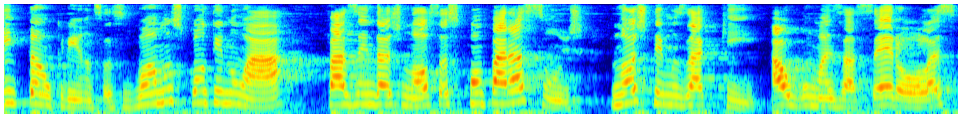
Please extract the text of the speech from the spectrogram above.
Então, crianças, vamos continuar fazendo as nossas comparações. Nós temos aqui algumas acerolas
